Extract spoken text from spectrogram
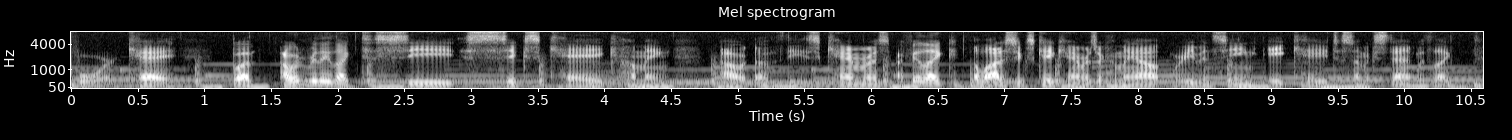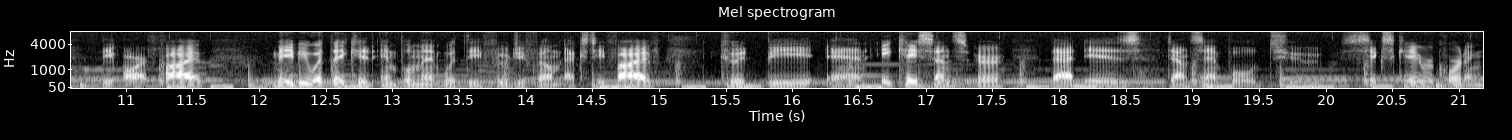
4K, but I would really like to see 6K coming out of these cameras. I feel like a lot of 6K cameras are coming out. We're even seeing 8K to some extent with like the R5. Maybe what they could implement with the Fujifilm X-T5 could be an 8K sensor that is downsampled to 6K recording.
